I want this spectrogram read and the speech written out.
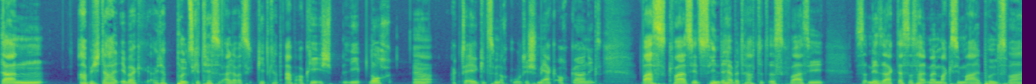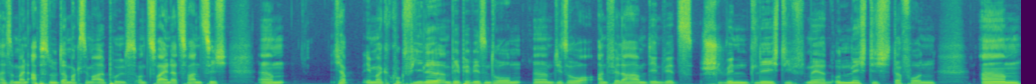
dann habe ich da halt immer, hab Puls getestet, Alter, was geht gerade ab? Okay, ich lebe noch. Ja, aktuell geht es mir noch gut, ich merke auch gar nichts. Was quasi jetzt hinterher betrachtet ist, quasi, mir sagt, dass das halt mein Maximalpuls war, also mein absoluter Maximalpuls. Und 220, ähm, ich habe immer geguckt, viele im WPW-Syndrom, ähm, die so Anfälle haben, denen wird es schwindlig, die werden unmächtig davon. Ähm,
